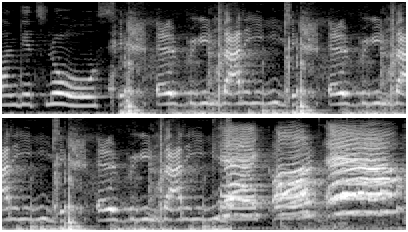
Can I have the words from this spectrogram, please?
Dann geht's los. Everybody, everybody, everybody. Cake on air.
